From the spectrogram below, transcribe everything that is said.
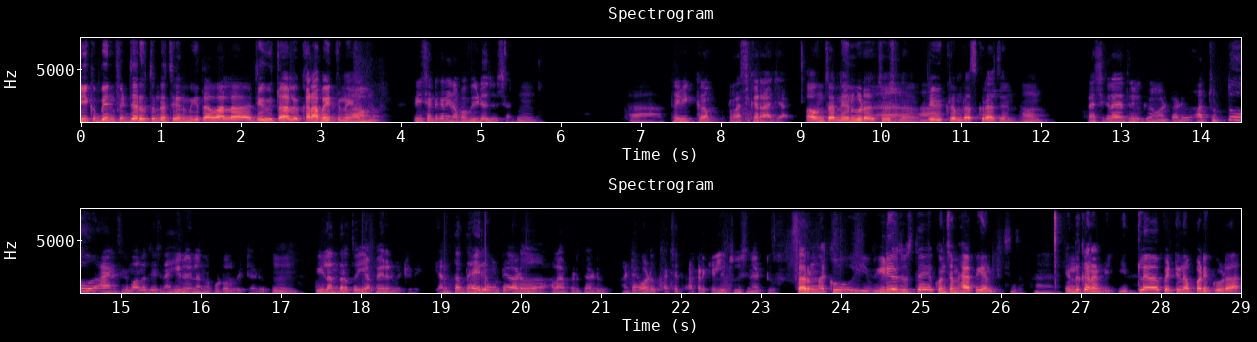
మీకు బెనిఫిట్ జరుగుతుండొచ్చు కానీ మిగతా వాళ్ళ జీవితాలు ఖరాబ్ అవుతున్నాయి. అవును రీసెంట్గా నేను ఒక వీడియో చూశాను త్రివిక్రమ్ రసిక రాజా అవును సార్ నేను కూడా చూసిన. త్రివిక్రమ్ రస్కరాజ్ అని అవును. రసిక రాజా త్రివిక్రమ్ అంటాడు. ఆ చుట్టూ ఆయన సినిమాలో చేసిన హీరోయిన్లు అందరూ ఫోటోలు పెట్టాడు. వీళ్ళందరితో ఎఫ్ఐఆర్ అని పెట్టాడు. ఎంత ధైర్యం ఉంటే వాడు అలా పెడతాడు. అంటే వాడు అక్కడికి వెళ్ళి చూసినట్టు. సార్ నాకు ఈ వీడియో చూస్తే కొంచెం హ్యాపీగా అనిపించింది సార్. ఎందుకనండి? ఇట్లా పెట్టినప్పటికి కూడా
